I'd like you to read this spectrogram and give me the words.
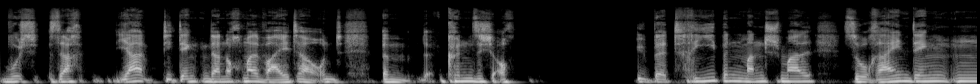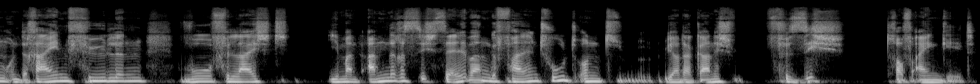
wo ich sag, ja, die denken da noch mal weiter und ähm, können sich auch übertrieben manchmal so reindenken und reinfühlen, wo vielleicht jemand anderes sich selber einen Gefallen tut und ja da gar nicht für sich drauf eingeht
